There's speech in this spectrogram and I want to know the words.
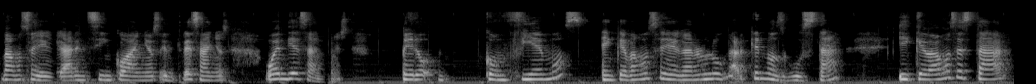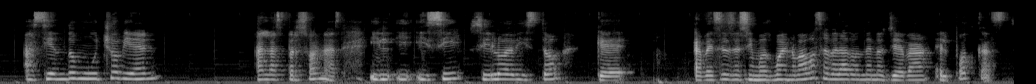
vamos a llegar en cinco años, en tres años o en diez años, pero confiemos en que vamos a llegar a un lugar que nos gusta y que vamos a estar haciendo mucho bien a las personas. Y, sí, sí lo he visto que a veces decimos, bueno, vamos a ver a dónde nos lleva el podcast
